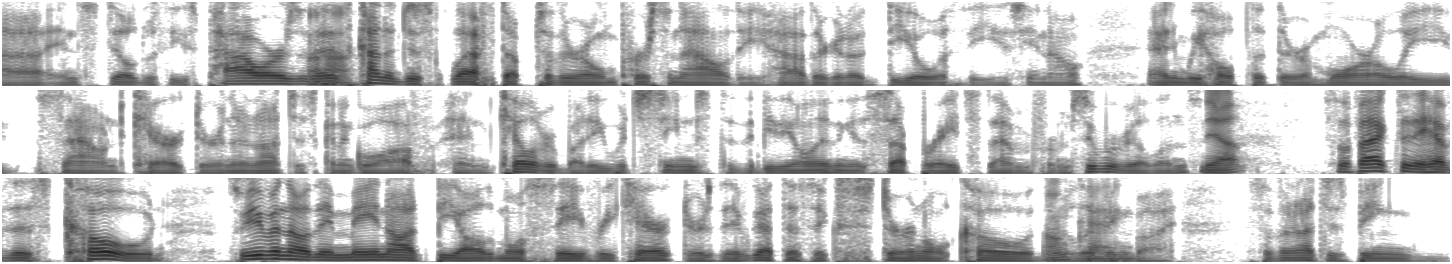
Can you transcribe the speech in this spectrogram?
uh, instilled with these powers, and Uh-huh. it's kind of just left up to their own personality how they're going to deal with these, you know. And we hope that they're a morally sound character, and they're not just going to go off and kill everybody, which seems to be the only thing that separates them from supervillains. Yeah. So the fact that they have this code, So even though they may not be all the most savory characters, they've got this external code they're Okay. living by. So they're not just being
